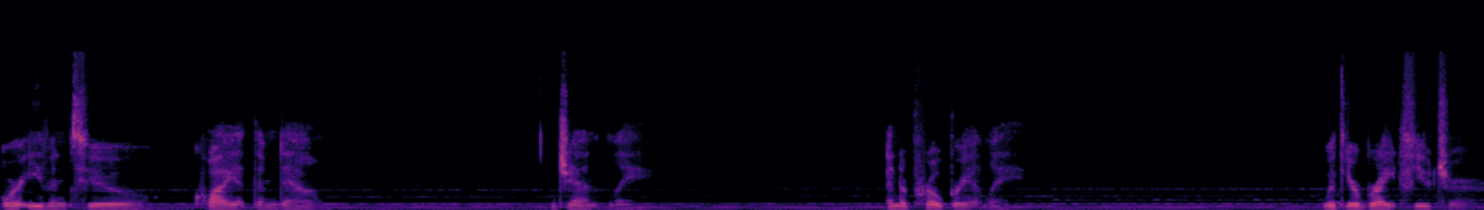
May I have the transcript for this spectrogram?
or even to quiet them down gently and appropriately with your bright future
